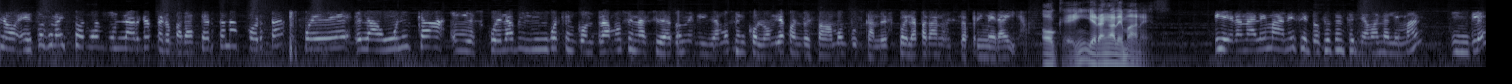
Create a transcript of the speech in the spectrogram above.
Bueno, esto es una historia bien larga, pero para hacértela corta, fue la única eh, escuela bilingüe que encontramos en la ciudad donde vivíamos en Colombia cuando estábamos buscando escuela para nuestra primera hija. Ok, y eran alemanes. Y eran alemanes, entonces enseñaban alemán, inglés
